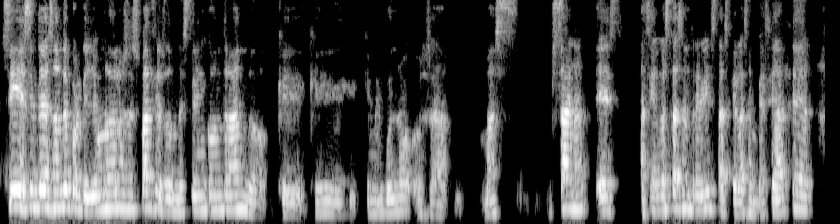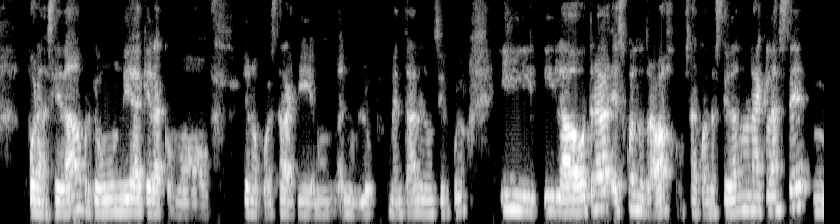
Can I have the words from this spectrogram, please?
Sí, es interesante porque yo uno de los espacios donde estoy encontrando que, me encuentro o sea, más sana es haciendo estas entrevistas que las empecé a hacer por ansiedad, porque hubo un día que era como, yo no puedo estar aquí en un, en un loop mental, en un círculo. Y, y, la otra es cuando trabajo, o sea, cuando estoy dando una clase mm,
